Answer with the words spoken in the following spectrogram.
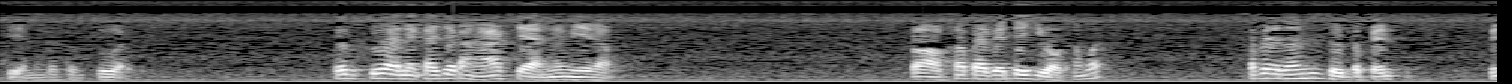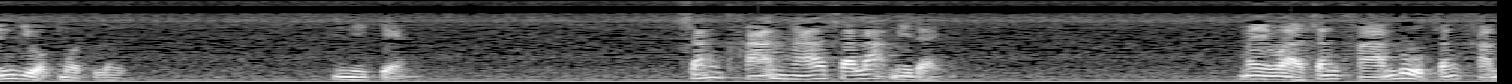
เปลี่ยนมันก็ต้นกล้วย ต้นกล้วยเนี่ยใครจะหาแก่นไม่มีหรอกตอกเข้าไปเป็นได้หยวกทั้งหมดเข้าไปท้งที่สุดจะเป็นเป็นหยวกหมดเลยไม่มีแก่นสังขารหาสาระไม่ได้ ไม่ว่าสังขารรูปสังขาร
